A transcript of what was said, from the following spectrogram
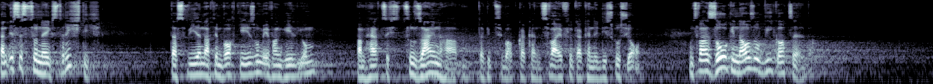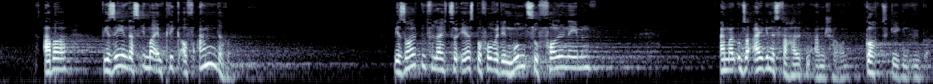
dann ist es zunächst richtig, dass wir nach dem Wort Jesu im Evangelium barmherzig zu sein haben. Da gibt es überhaupt gar keinen Zweifel, gar keine Diskussion. Und zwar so genauso wie Gott selber. Aber wir sehen das immer im Blick auf andere. Wir sollten vielleicht zuerst, bevor wir den Mund zu voll nehmen, einmal unser eigenes Verhalten anschauen, Gott gegenüber.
